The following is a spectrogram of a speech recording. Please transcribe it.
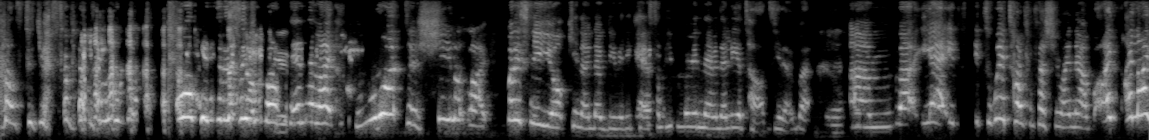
chance to dress up. Walk into the supermarket and they're like, "What does she look like?" But it's New York, you know. Nobody really cares. Some people are in there in their leotards, you know. But yeah. um, but yeah, it's it's a weird time for fashion right now. But I I I like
